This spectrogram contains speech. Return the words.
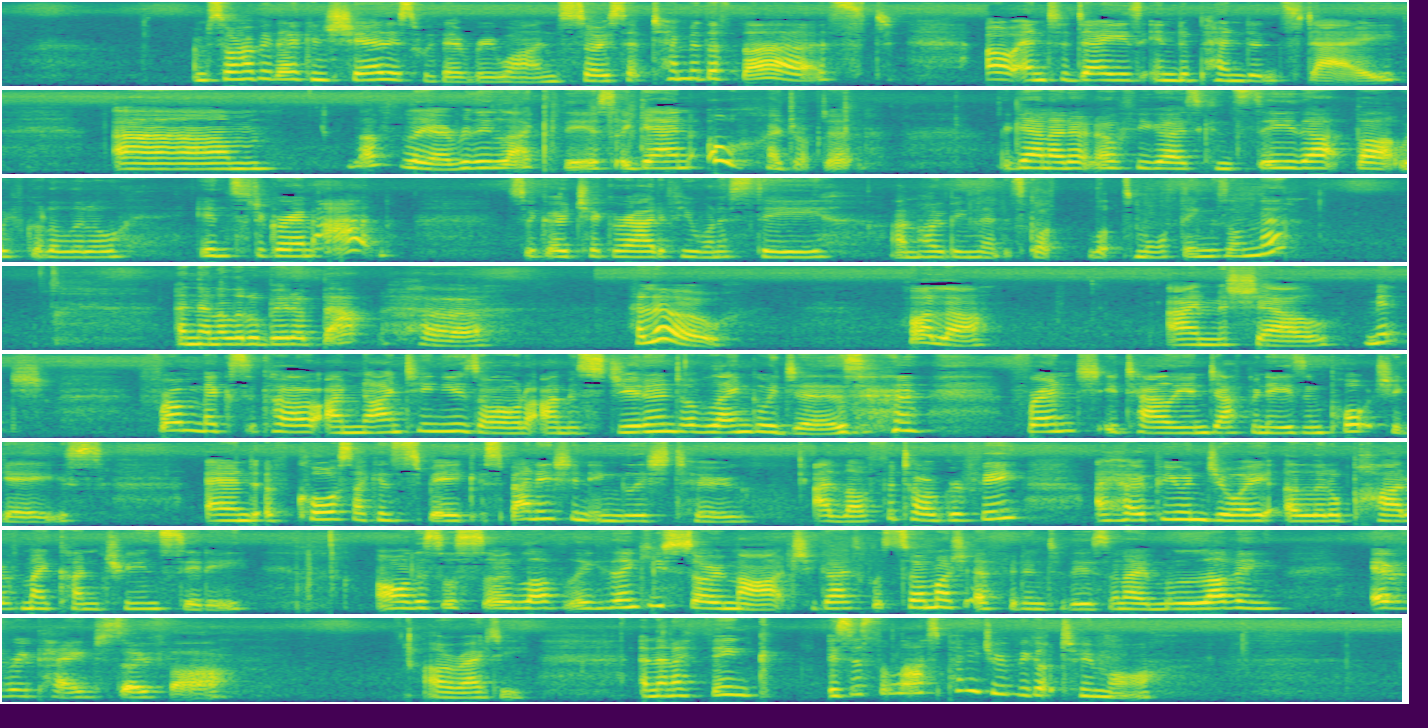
I'm so happy that I can share this with everyone. So September the 1st. Oh, and today is Independence Day. Um, lovely, I really like this. Again, oh, I dropped it. Again, I don't know if you guys can see that, but we've got a little Instagram at. So go check her out if you want to see. I'm hoping that it's got lots more things on there and then a little bit about her. Hello, hola, I'm Michelle Mitch from Mexico. I'm 19 years old. I'm a student of languages, French, Italian, Japanese and Portuguese. And of course I can speak Spanish and English too. I love photography. I hope you enjoy a little part of my country and city. Oh, this was so lovely. Thank you so much. You guys put so much effort into this and I'm loving every page so far. Alrighty. And then I think, is this the last page or have we got two more?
